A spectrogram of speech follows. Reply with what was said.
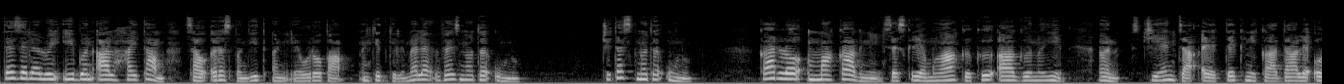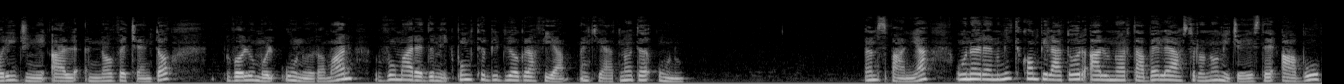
Tezele lui Ibn al-Haytam s-au răspândit în Europa. Închid ghilimele, vezi notă 1. Citesc notă 1. Carlo Macagni, se scrie m a c c a g n i în Sciența e Technica dale origini al Novecento, volumul 1 roman, v mare de mic punct, bibliografia, încheiat notă 1. În Spania, un renumit compilator al unor tabele astronomice este Abu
